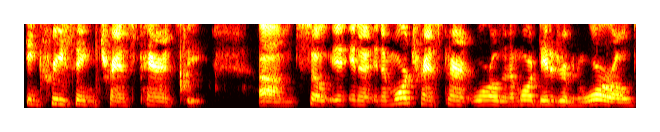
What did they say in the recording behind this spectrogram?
increasing transparency. Um, so in, in, a, in a more transparent world, in a more data driven world,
